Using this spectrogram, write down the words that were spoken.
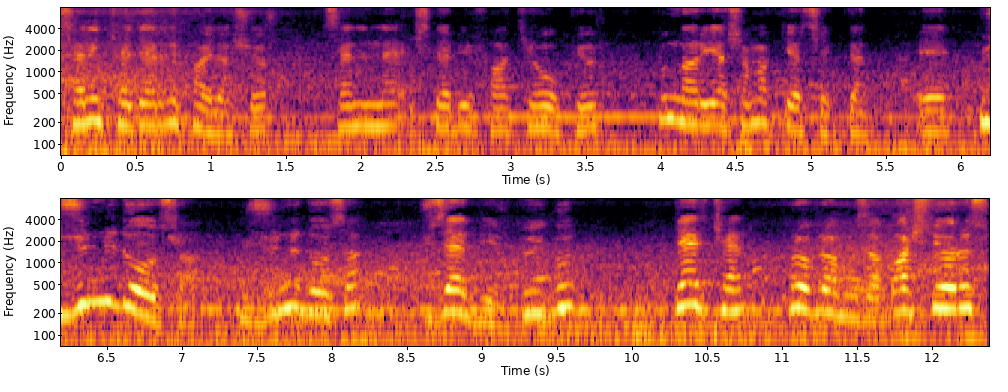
senin kederini paylaşıyor. Seninle işte bir Fatiha okuyor. Bunları yaşamak gerçekten e, hüzünlü de olsa, hüzünlü de olsa güzel bir duygu derken programımıza başlıyoruz.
